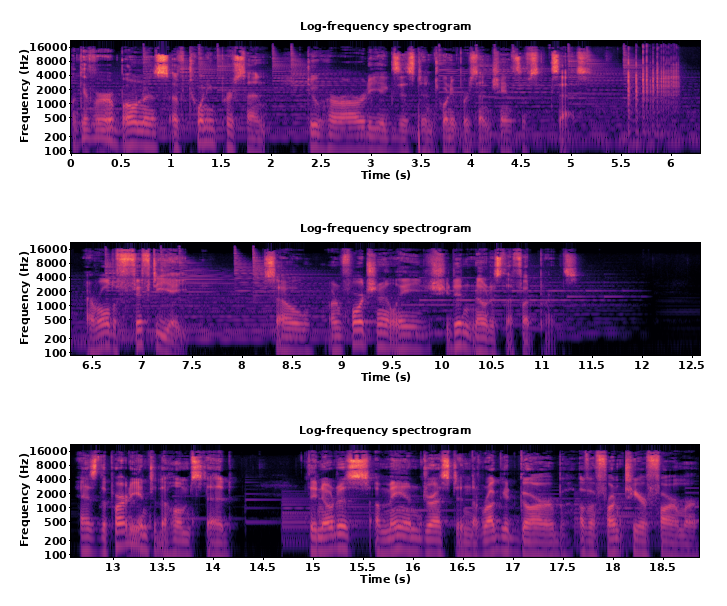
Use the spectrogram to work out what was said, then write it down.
I'll give her a bonus of 20% to her already existent 20% chance of success. I rolled a 58, so unfortunately, she didn't notice the footprints. As the party enter the homestead, they notice a man dressed in the rugged garb of a frontier farmer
